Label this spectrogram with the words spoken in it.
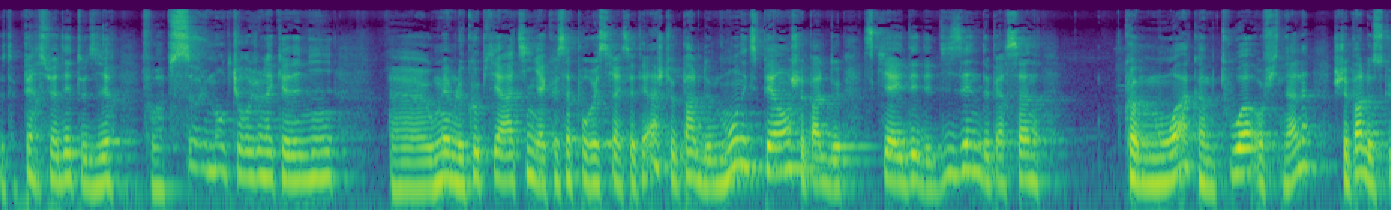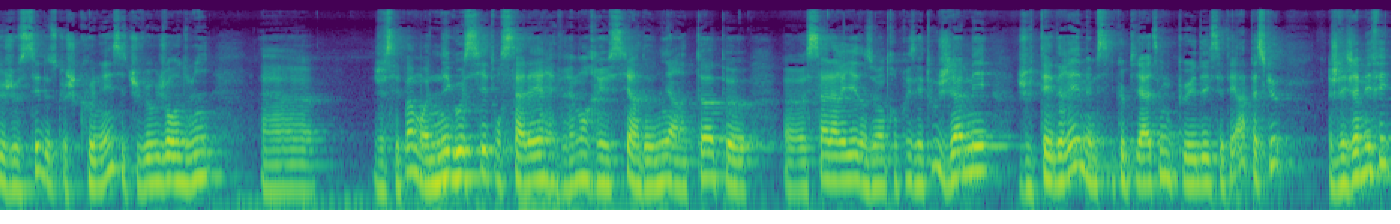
de te persuader, de te dire, il faut absolument que tu rejoignes l'académie, euh, ou même le copywriting, il n'y a que ça pour réussir, etc. Je te parle de mon expérience, je te parle de ce qui a aidé des dizaines de personnes comme moi, comme toi au final. Je te parle de ce que je sais, de ce que je connais. Si tu veux aujourd'hui, euh, je sais pas moi, négocier ton salaire et vraiment réussir à devenir un top euh, euh, salarié dans une entreprise et tout, jamais je t'aiderai, même si le copywriting peut aider, etc. Parce que je l'ai jamais fait.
